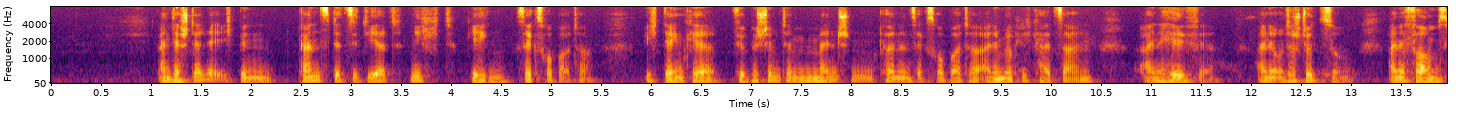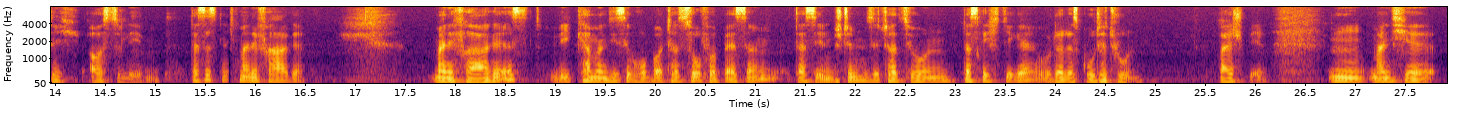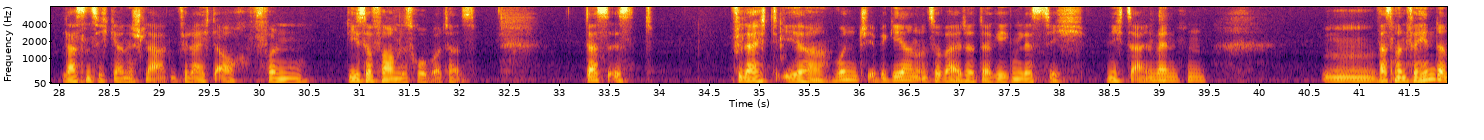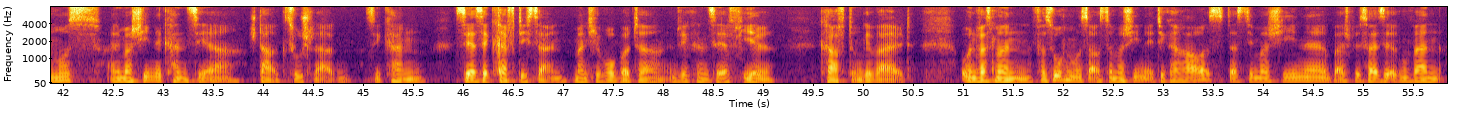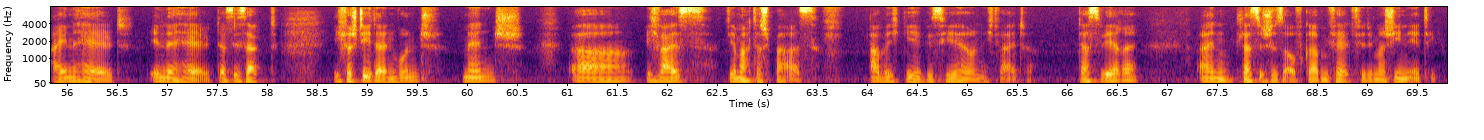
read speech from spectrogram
An der Stelle, ich bin ganz dezidiert nicht gegen Sexroboter. Ich denke, für bestimmte Menschen können Sexroboter eine Möglichkeit sein, eine Hilfe, eine Unterstützung, eine Form, sich auszuleben. Das ist nicht meine Frage. Meine Frage ist, wie kann man diese Roboter so verbessern, dass sie in bestimmten Situationen das Richtige oder das Gute tun? Beispiel. Hm, manche lassen sich gerne schlagen, vielleicht auch von dieser Form des Roboters. Das ist vielleicht ihr Wunsch, ihr Begehren und so weiter. Dagegen lässt sich nichts einwenden. Mm, was man verhindern muss, eine Maschine kann sehr stark zuschlagen. Sie kann sehr, sehr kräftig sein. Manche Roboter entwickeln sehr viel Kraft und Gewalt. Und was man versuchen muss aus der Maschinenethik heraus, dass die Maschine beispielsweise irgendwann einhält, innehält, dass sie sagt, ich verstehe deinen Wunsch, Mensch, äh, ich weiß, dir macht das Spaß, aber ich gehe bis hierher und nicht weiter. Das wäre ein klassisches Aufgabenfeld für die Maschinenethik.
